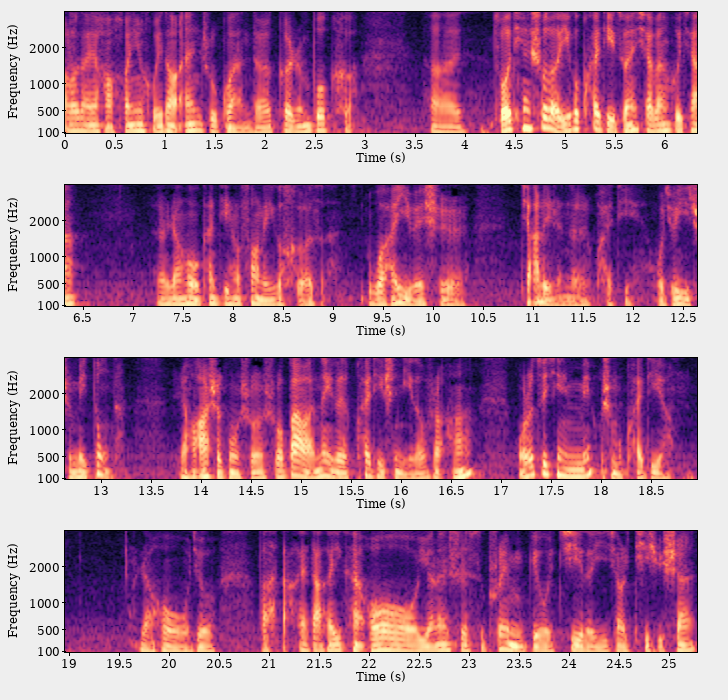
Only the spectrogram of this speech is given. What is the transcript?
Hello，大家好，欢迎回到安主管的个人播客。呃，昨天收到一个快递，昨天下班回家，呃，然后我看地上放了一个盒子，我还以为是家里人的快递，我就一直没动它。然后阿婶跟我说：“说爸爸，那个快递是你的。”我说：“啊，我说最近没有什么快递啊。”然后我就把它打开，打开一看，哦，原来是 Supreme 给我寄了一件 T 恤衫。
